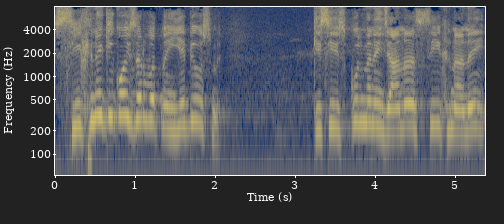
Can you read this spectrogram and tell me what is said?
सीखने की कोई ज़रूरत नहीं, ये भी उसमें। किसी स्कूल में नहीं जाना, सीखना नहीं,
